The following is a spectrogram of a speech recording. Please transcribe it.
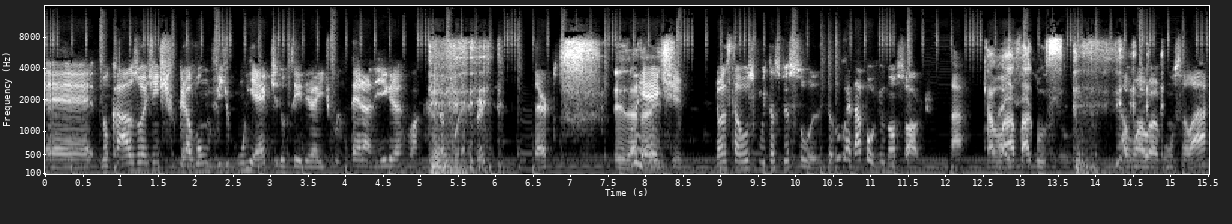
É, no caso, a gente gravou um vídeo com react do trailer aí de Pantera Negra, Wakanda Forever, certo? Exatamente. react, nós estávamos com muitas pessoas, então não vai dar pra ouvir o nosso áudio, tá? Tava uma bagunça. o- Tava uma bagunça lá.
